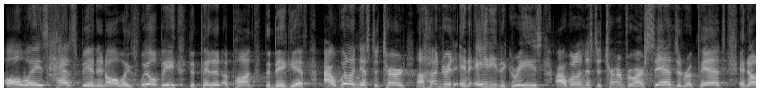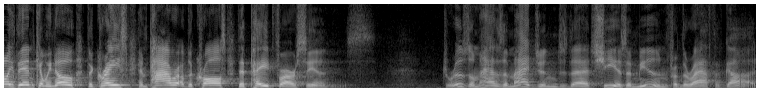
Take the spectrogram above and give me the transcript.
always has been and always will be dependent upon the big if. Our willingness to turn 180 degrees, our willingness to turn from our sins and repent, and only then can we know the grace and power of the cross that paid for our sins. Jerusalem has imagined that she is immune from the wrath of God.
